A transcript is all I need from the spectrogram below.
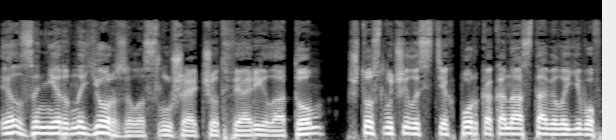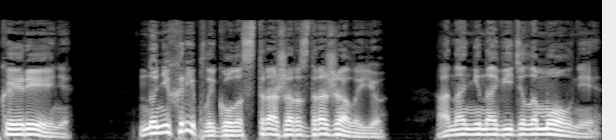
Элза нервно ерзала, слушая отчет Фиорила о том, что случилось с тех пор, как она оставила его в Каирене. Но не хриплый голос стража раздражал ее. Она ненавидела молнии,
